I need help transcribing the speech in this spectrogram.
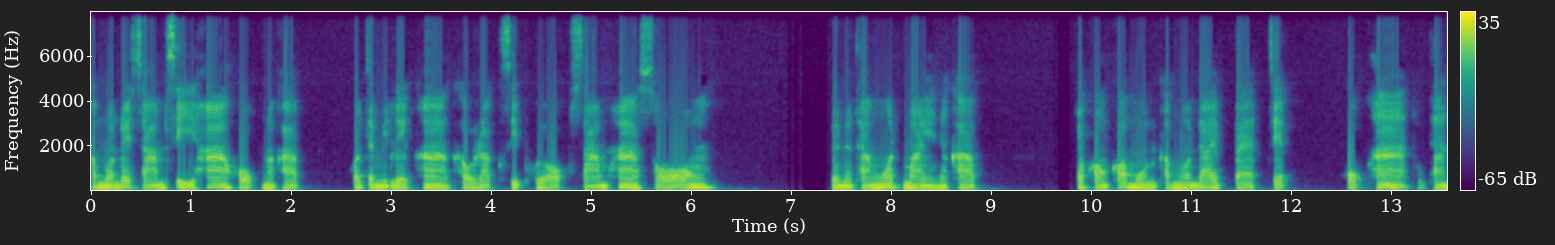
คำนวณได้ 3 4 5 6 นะครับ ก็จะมีเลข 5 เข้าหลัก 10หวยออก 3 5 2ส่วนในทางงวดใหม่นะครับ เจ้าของข้อมูลคำนวณได้ 8 7 6 5 ทุกท่าน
